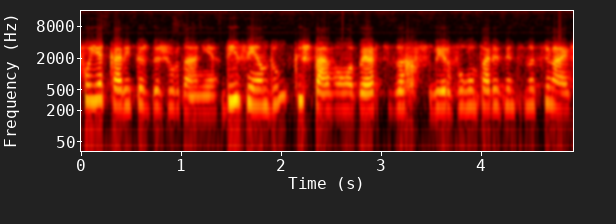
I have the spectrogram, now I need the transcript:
foi a Caritas da Jordânia, dizendo que estavam abertos a receber voluntários internacionais.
